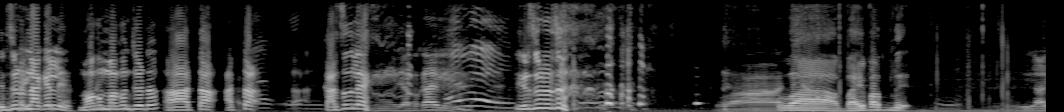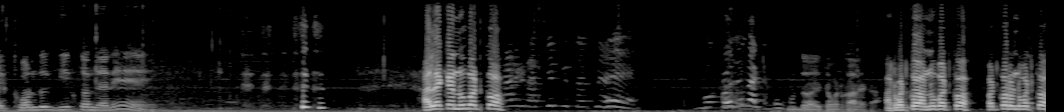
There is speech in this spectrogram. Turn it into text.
ఇటు చూడు నాకెళ్ళి మొఖం మొఖం చూడు. ఆ, అట్ట అట్ట ఖర్చులే ఉమ్, ఎర్రకాయలు. ఇటు చూడు ఇటు చూడు. వా వా భయపడుతుంది. అవి కొండు గీక్తుంది అని అలెక్క నువ్వు పట్టుకో. ఇదో ఇటు పట్టుకోవాలట అటు పట్టుకో నువ్వు పట్టుకో. పట్టుకో రెండు పట్టుకో.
